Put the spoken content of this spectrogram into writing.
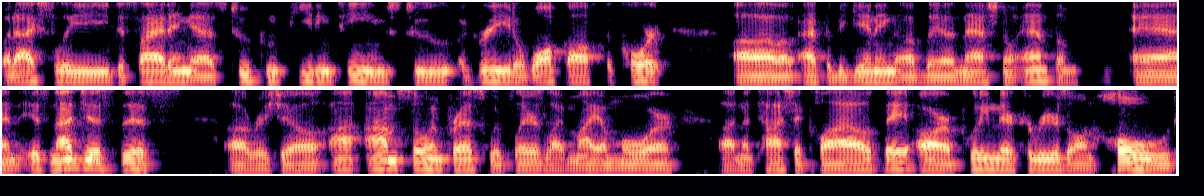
but actually deciding as two competing teams to agree to walk off the court uh, at the beginning of the national anthem. And it's not just this, uh, Rachel. I- am so impressed with players like Maya Moore, uh, Natasha Cloud. They are putting their careers on hold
